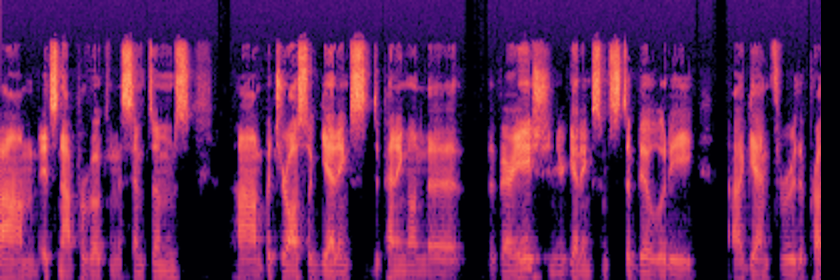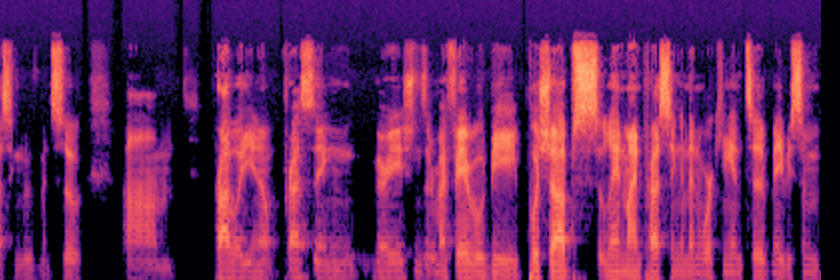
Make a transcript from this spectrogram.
um, it's not provoking the symptoms. Um, but you're also getting, depending on the the variation, you're getting some stability again through the pressing movement. So um, probably you know pressing variations that are my favorite would be push-ups landmine pressing and then working into maybe some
